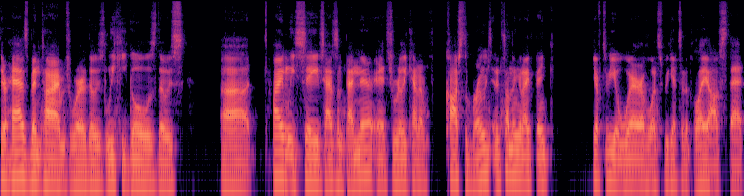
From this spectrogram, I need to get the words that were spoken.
there has been times where those leaky goals, those uh timely saves hasn't been there, and it's really kind of cost the Bruins. And it's something that I think you have to be aware of once we get to the playoffs that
